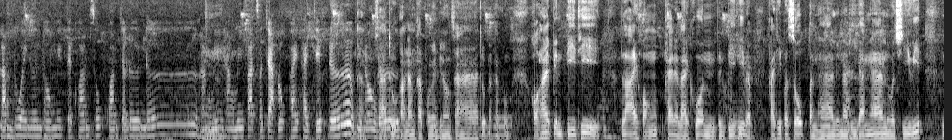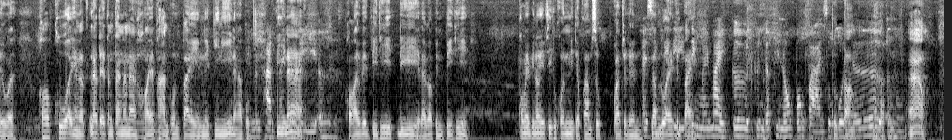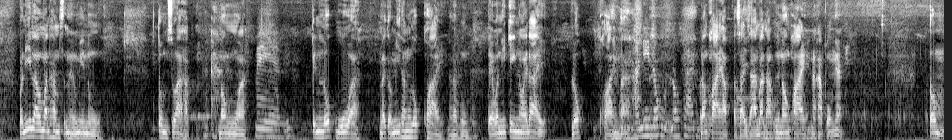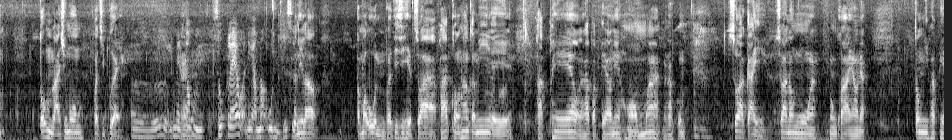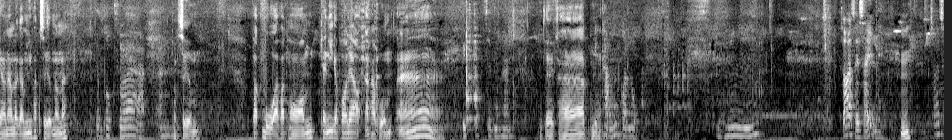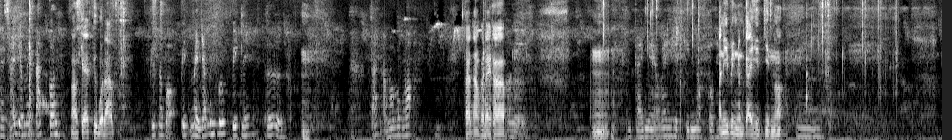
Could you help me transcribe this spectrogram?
ร่ำรวยเงินทองมีแต่ความสุขความเจริญเด้อหังมีหังมีปราศจากโรคภัยไข้เจ็บเด้อพี่น้องเด้สาอธุเอาน้ำครับพ่อแม่พี่น้องสาธุนะครับผมขอให้เป็นปีที่ร้ายของใครหลาย ๆ คน เป็นปีที่แบบใครที่ประสบปัญหาหรือหน้าที่การงานหรือว่าชีวิต หรือว่าครอบครัวอย่างครับแล้วแต่ต่างๆ นานาขอให้ผ่านพ้นไปในปีนี้นะครับผมมันผ่านปีหน้าไปด้วยดีเออขอให้เป็นปีที่ดีแล้วก็เป็นปีที่ พ่อแม่พี่น้องเอฟซีทุกคนมีแต่ความสุขความเจริญไอ้สิ่งร่ำรวยขึ้นไป ดีๆสิ่งใหม่ๆ เกิดขึ้นกับพี่น้องป้องปายสุขถูกคนต้องเด้นะครับอผมเอออ้าว วันนี้เรามาทำเสนอเมนู ต้มซั่วครับ น่องงัว แม่นเป็นลกวัว แล้วก็มีทั้งลกควายนะครับผม แต่วันนี้เก่งน้อยได้ลกควายมา อันนี้น้องน้องพลายบอกน้องควายครับภาษาอีสานบ้านเราคือน้องควายนะครับ ผมเนี่ย ต้ม ต้มหลายชั่วโมงกว่าจีเปื่อย เอออีเมลต้มซุกแล้วอันนี้เอามาอุ่นที่สุดอันนี้เราเอามาอุ่นเพื่อที่จะเห็ดซ่าผักของเฮาก็มีไอ้ผักแพรวนะครับ ผักแพรวเนี่ยหอมมากนะครับผมซ่าไก่ซ่าน้องงัวน้องควายเฮาเนี่ย ต้องมีผักแพรวนะแล้วก็มีผักเสริมนำนะจำพกซัวอ่าผักเสริมผักบัวผักหอม แค่นี้ก็พอแล้วนะครับผมอ่าปิดกับเสร็จมังหัน ปิดเลยครับปิดถังมันก่อนลูกอื้อหือซอสใส่ๆเลยหืมซอสใส่ๆเดี๋ยวแม่ตัดก่อนเอาแก๊สคือบดับปิดแล้วบอกปิดแม่ยับมันบึ๊บปิดเลยเออออะตัดเอาเนาะลูกเนาะตัดเอาก็ได้ครับเอออืมเป็นไก่แมวไว้เห็ดกินนอกตัวอันนี้เป็นกันไก่เห็ดกินเนาะแม่น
